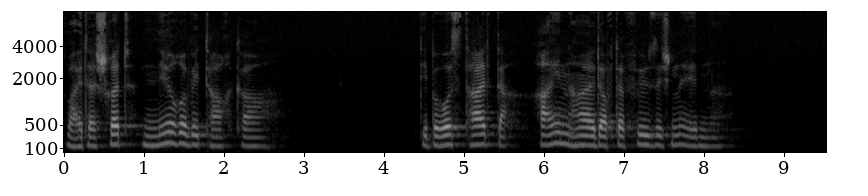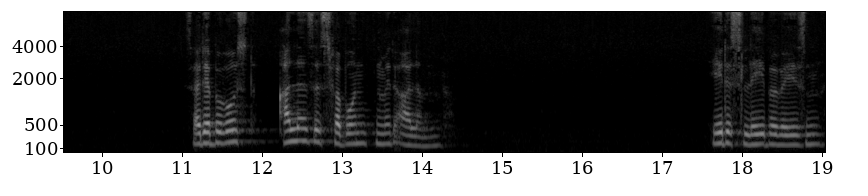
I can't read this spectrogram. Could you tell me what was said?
Zweiter Schritt, Nirvitarka. Die Bewusstheit der Einheit auf der physischen Ebene. Sei dir bewusst, alles ist verbunden mit allem. Jedes Lebewesen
